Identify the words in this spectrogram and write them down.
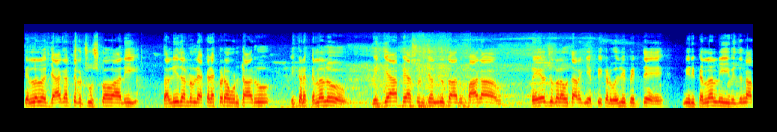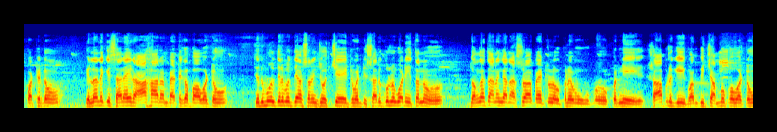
పిల్లలు జాగ్రత్తగా చూసుకోవాలి తల్లిదండ్రులు ఎక్కడెక్కడో ఉంటారు ఇక్కడ పిల్లలు విద్యాభ్యాసం చెందుతారు బాగా ప్రయోజకులు అవుతారని చెప్పి ఇక్కడ వదిలిపెడితే మీరు పిల్లల్ని ఈ విధంగా కొట్టడం పిల్లలకి సరైన ఆహారం పెట్టకపోవటం తిరుమల తిరుపతి దేవస్థానం నుంచి వచ్చేటువంటి సరుకులను కూడా ఇతను దొంగతనంగా నర్సరావుపేటలో కొన్ని షాపులకి పంపించి అమ్ముకోవటం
